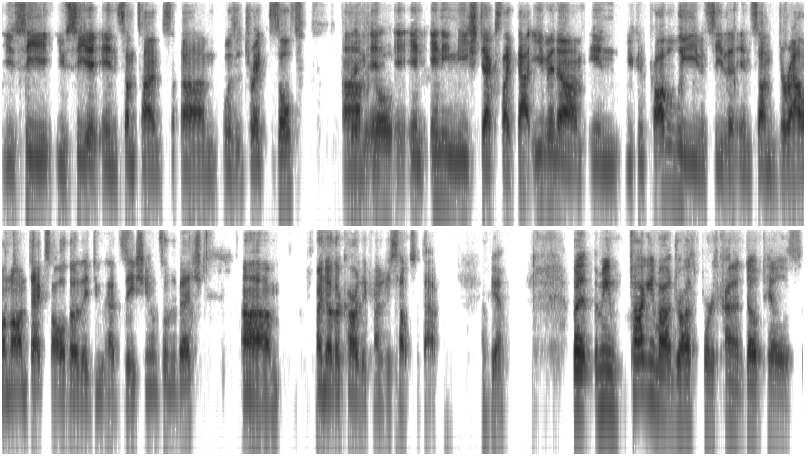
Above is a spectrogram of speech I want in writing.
you see you see it in sometimes um, was it Dracozolt um, in, in, any niche decks like that. Even um, in you can probably even see that in some Duraludon decks, although they do have Zacians on the bench. Um, another card that kind of just helps with that. Yeah, but I mean, talking about draw support is kind of dovetails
